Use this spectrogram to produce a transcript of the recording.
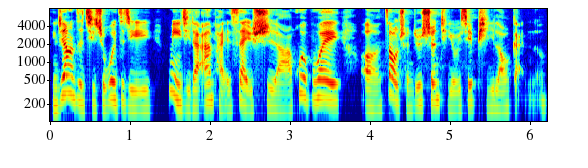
你这样子其实为自己密集的安排赛事啊，会不会呃造成就是身体有一些疲劳感呢？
